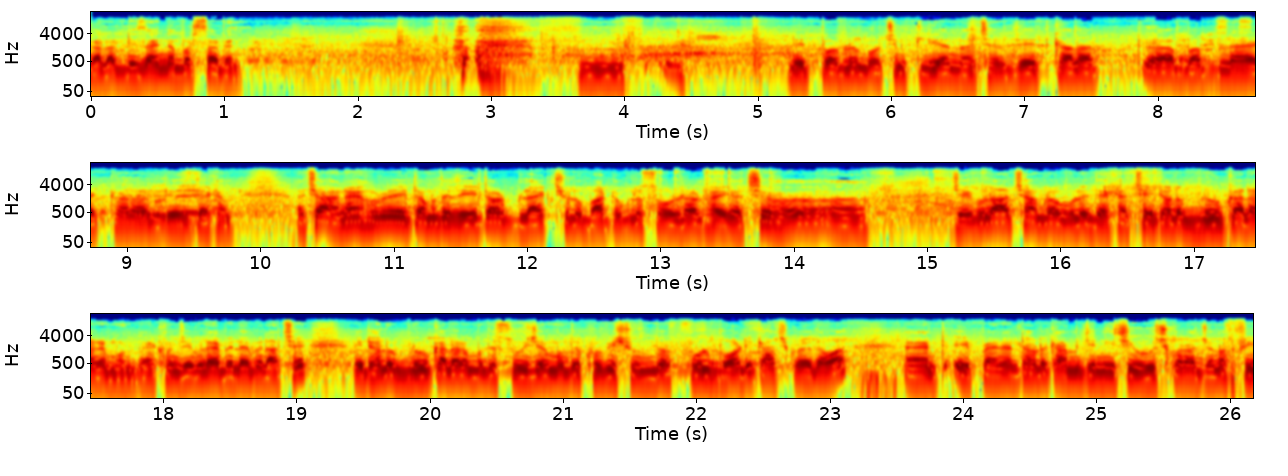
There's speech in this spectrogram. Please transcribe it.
colour design number seven net problem বলছেন ক্লিয়ার না। আচ্ছা রেড কালারটা বা ব্ল্যাক কালার ড্রেস দেখান। আচ্ছা আনাহুরের এটা আমাদের রেড আর ব্ল্যাক ছিল বাট ওগুলো সোল্ড আউট হয়ে গেছে। যেগুলো আছে আমরা ওগুলোই দেখাচ্ছি। এটা হলো ব্লু কালারের মধ্যে। এখন যেগুলো অ্যাভেলেবেল আছে, এটা হলো ব্লু কালারের মধ্যে সুইচের মধ্যে খুবই সুন্দর ফুল বডি কাজ করে দেওয়া। অ্যান্ড এই প্যানেলটা হলো কামিজের নিচে ইউজ করার জন্য। ফ্রি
